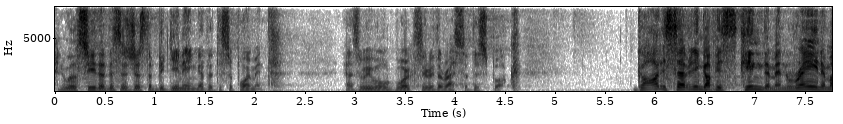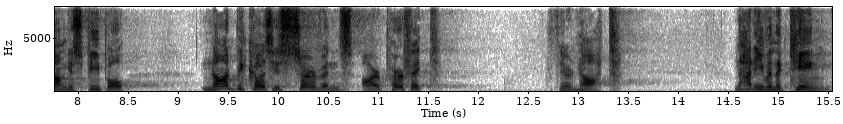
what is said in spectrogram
And we'll see that this is just the beginning of the disappointment as we will work through the rest of this book. God is setting up his kingdom and reign among his people, not because his servants are perfect. They're not. Not even the king,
